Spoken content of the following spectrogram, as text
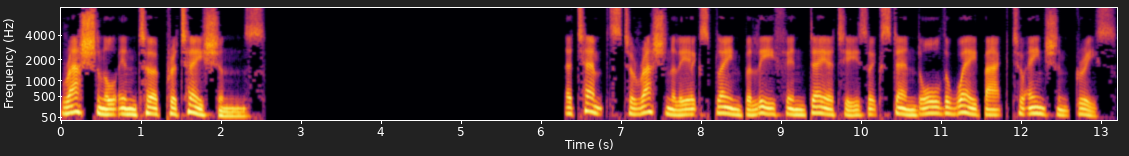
Rational interpretations Attempts to rationally explain belief in deities extend all the way back to ancient Greece.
